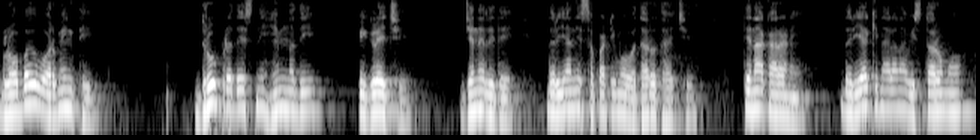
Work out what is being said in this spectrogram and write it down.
ગ્લોબલ વોર્મિંગથી ધ્રુવપ્રદેશની હિમનદી પીગળે છે, જેને લીધે દરિયાની સપાટીમાં વધારો થાય છે. તેના કારણે દરિયા કિનારાના વિસ્તારોમાં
